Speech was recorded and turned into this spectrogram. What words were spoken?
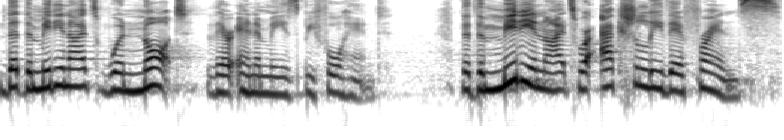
that the Midianites were not their enemies beforehand, that the Midianites were actually their friends.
